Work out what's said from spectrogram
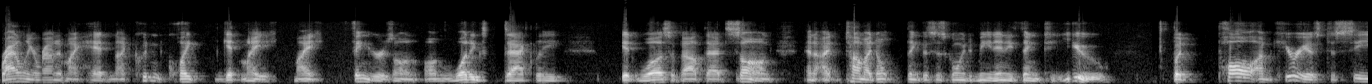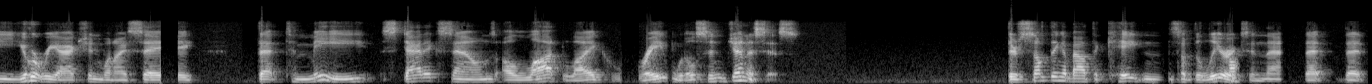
rattling around in my head and i couldn't quite get my my fingers on on what exactly it was about that song and i tom i don't think this is going to mean anything to you but paul i'm curious to see your reaction when i say that to me static sounds a lot like ray wilson genesis there's something about the cadence of the lyrics in that that that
